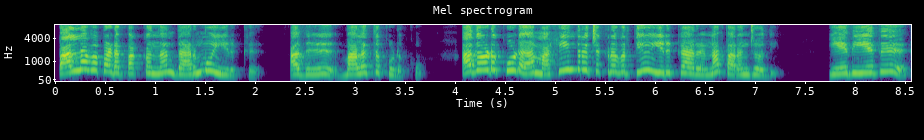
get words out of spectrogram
பல்லவ பட பக்கம்தான் தர்மம் இருக்கு. அது பலத்தை கொடுக்கும். அதோட கூட மகேந்திர சக்கரவர்த்தியும் இருக்காருன்னா பரஞ்சோதி. ஏது ஏது?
